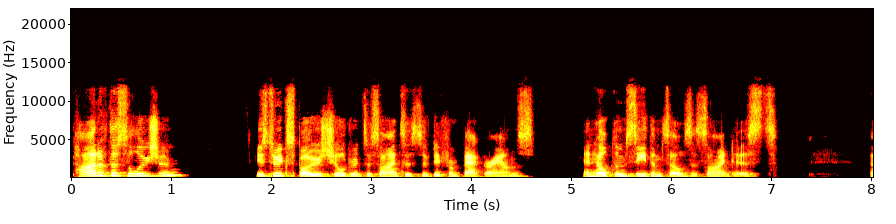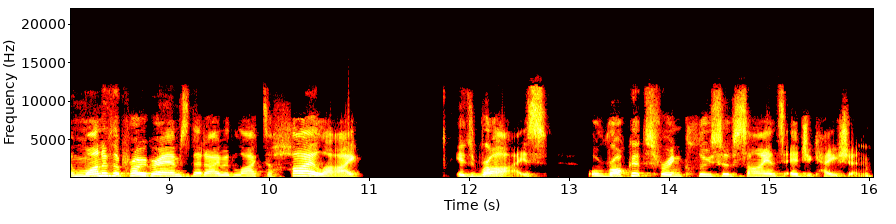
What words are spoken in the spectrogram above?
Part of the solution is to expose children to scientists of different backgrounds and help them see themselves as scientists. And one of the programs that I would like to highlight is RISE, or Rockets for Inclusive Science Education.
